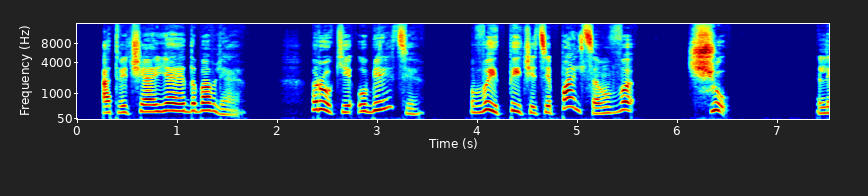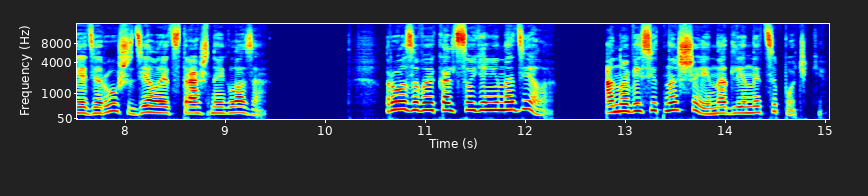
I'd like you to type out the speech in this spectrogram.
— отвечаю я и добавляю. «Руки уберите. Вы тычете пальцем в... Чу!» Леди Руш делает страшные глаза. Розовое кольцо я не надела, оно висит на шее на длинной цепочке.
